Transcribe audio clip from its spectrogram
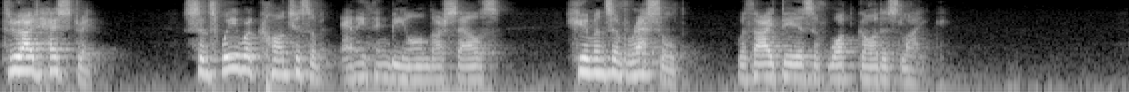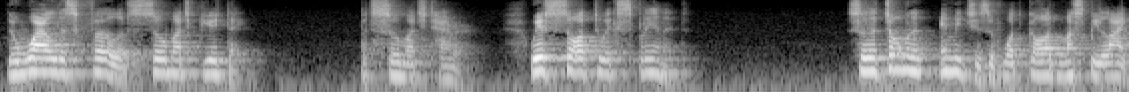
Throughout history, since we were conscious of anything beyond ourselves, humans have wrestled with ideas of what God is like. The world is full of so much beauty, but so much terror. We have sought to explain it. So the dominant images of what God must be like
